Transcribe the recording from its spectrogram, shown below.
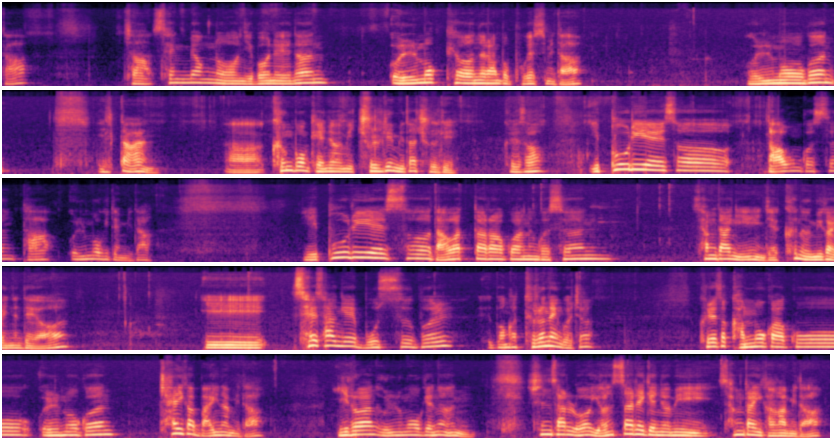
반갑습니다. 자, 생명론 이번에는 을목편을 한번 보겠습니다. 을목은 일단 아, 근본 개념이 줄기입니다. 줄기. 그래서 이 뿌리에서 나온 것은 다 을목이 됩니다. 이 뿌리에서 나왔다라고 하는 것은 상당히 이제 큰 의미가 있는데요. 이 세상의 모습을 뭔가 드러낸 거죠. 그래서 간목하고 을목은 차이가 많이 납니다. 이러한 을목에는 신살로 연살의 개념이 상당히 강합니다.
